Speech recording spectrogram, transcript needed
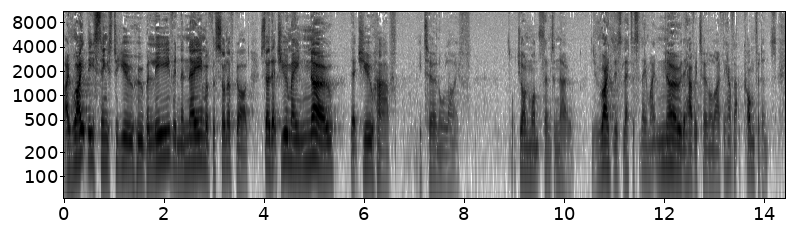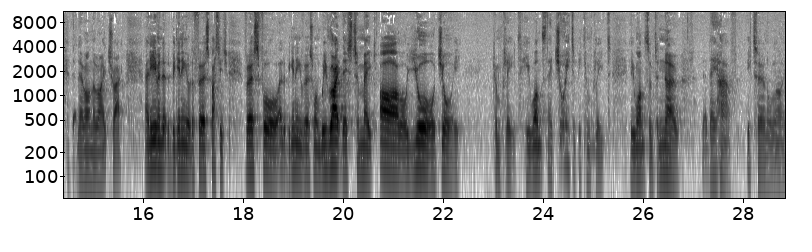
I write these things to you who believe in the name of the Son of God, so that you may know that you have eternal life. That's what John wants them to know. He's writing this letter so they might know they have eternal life. They have that confidence that they're on the right track. And even at the beginning of the first passage, verse 4, at the beginning of verse 1, we write this to make our or your joy complete. He wants their joy to be complete. He wants them to know that they have eternal life.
